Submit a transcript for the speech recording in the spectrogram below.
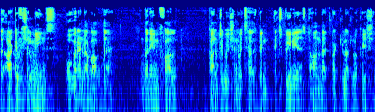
the artificial means over and above the, the rainfall contribution which has been experienced on that particular location.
